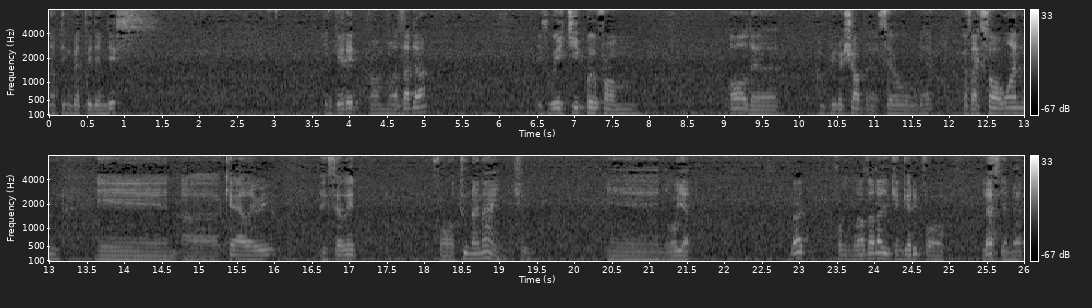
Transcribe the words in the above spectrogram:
nothing better than this. You can get it from Lazada. It's way cheaper from all the computer shop that sell there. Because I saw one in uh, KL area. They sell it for 299 actually in Low Yat but for Lazada you can get it for less than that.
